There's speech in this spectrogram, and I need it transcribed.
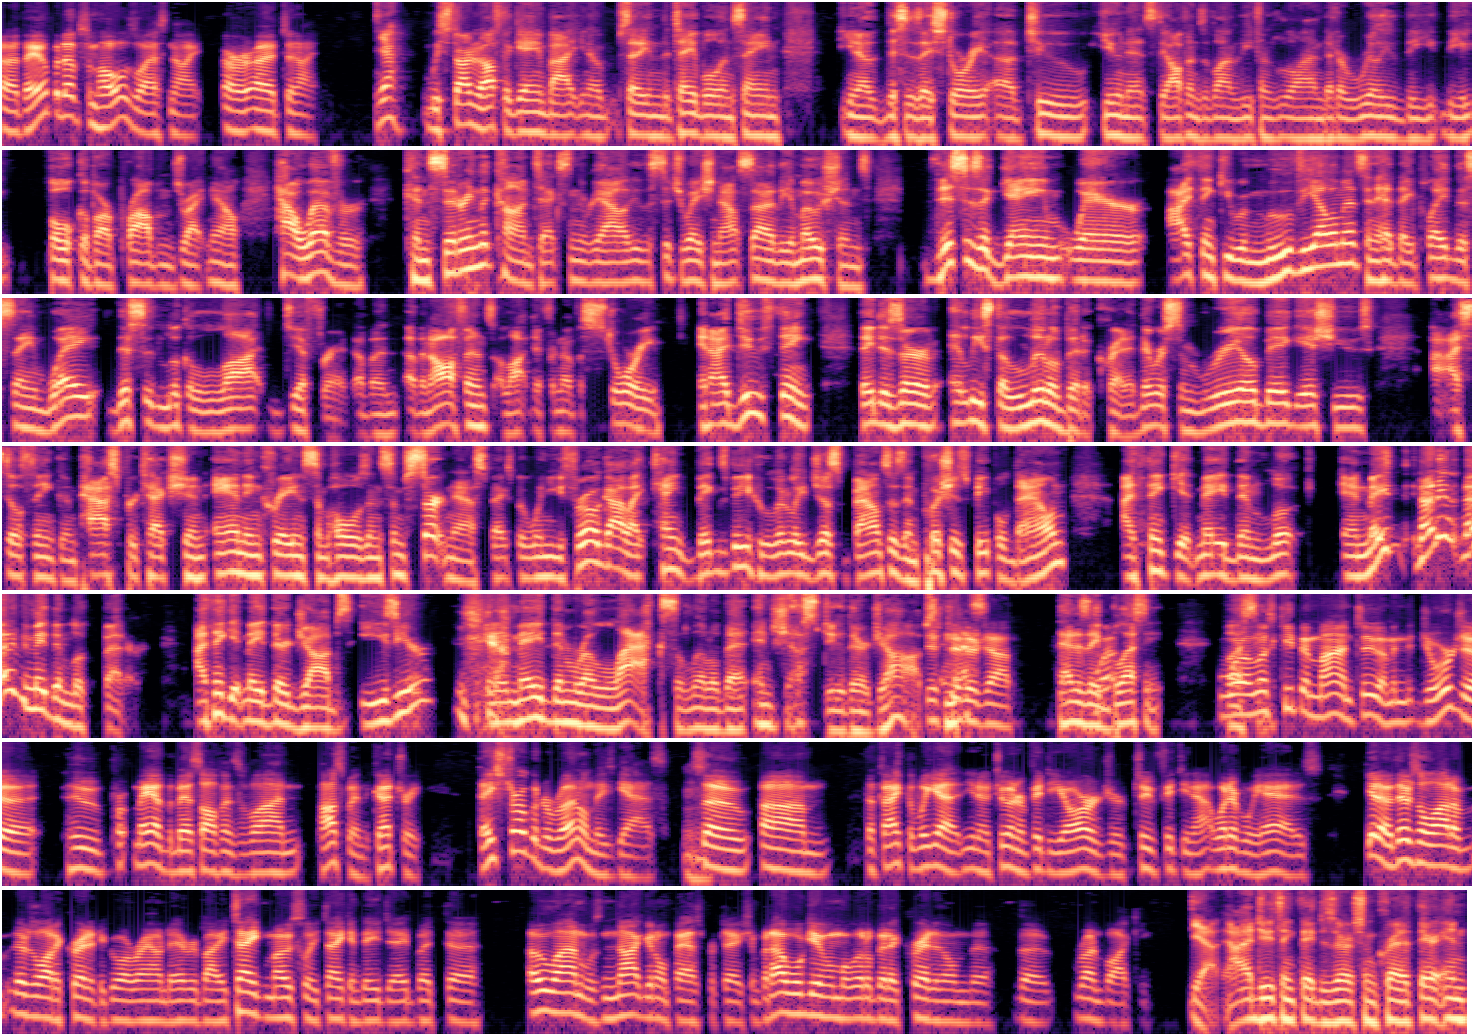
Uh, they opened up some holes last night or uh, tonight. Yeah, we started off the game by you know setting the table and saying, you know, this is a story of two units, the offensive line and the defensive line, that are really the the bulk of our problems right now. However, considering the context and the reality of the situation outside of the emotions, this is a game where I think you remove the elements and had they played the same way, this would look a lot different of an of an offense, a lot different of a story. And I do think they deserve at least a little bit of credit. There were some real big issues. I still think in pass protection and in creating some holes in some certain aspects. But when you throw a guy like Tank Bigsby, who literally just bounces and pushes people down, I think it made them look and made not even, not even made them look better. I think it made their jobs easier. Yeah. It made them relax a little bit and just do their jobs. Just And do their job. That is a Well- blessing. Well, let's keep in mind too. I mean, Georgia, who may have the best offensive line possibly in the country, they struggled to run on these guys. Mhm. So um, the fact that we got you know 250 yards or 259, whatever we had, is you know there's a lot of there's a lot of credit to go around to everybody. Tank mostly Tank and DJ, but uh, O line was not good on pass protection. But I will give them a little bit of credit on the the run blocking. Yeah, I do think they deserve some credit there. And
